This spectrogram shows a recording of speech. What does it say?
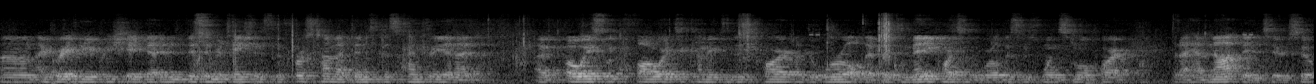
Um, I greatly appreciate that in, this invitation. It's the first time I've been to this country, and I've, I've always looked forward to coming to this part of the world. I've been to many parts of the world. This is one small part that I have not been to. So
